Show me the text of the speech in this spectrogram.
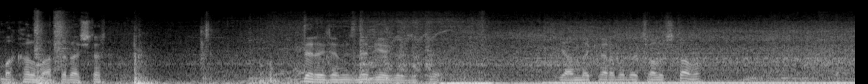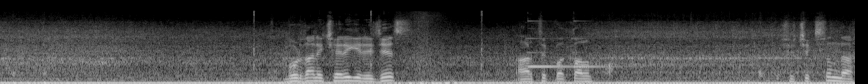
bakalım arkadaşlar. Derecemiz ne diye gözüküyor. Yandaki araba da çalıştı ama. Buradan içeri gireceğiz. Artık bakalım. Şu çıksın da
